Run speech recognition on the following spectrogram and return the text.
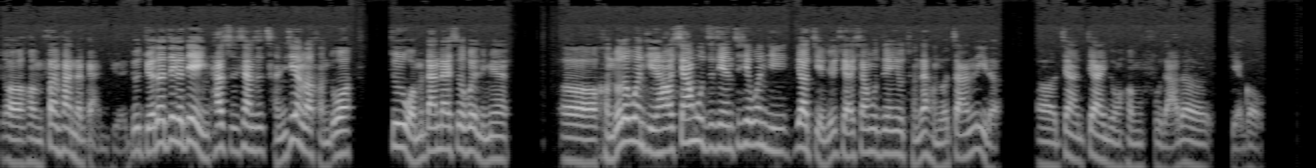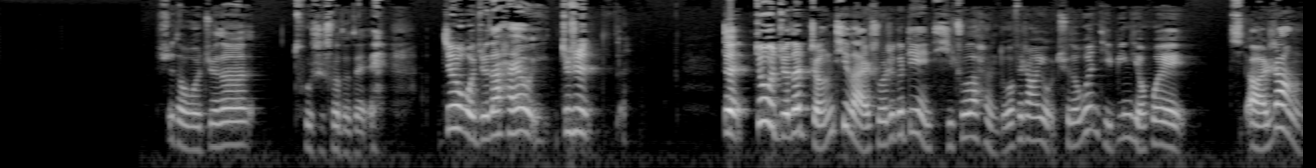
呃很泛泛的感觉，就觉得这个电影它实际上是呈现了很多，就是我们当代社会里面呃很多的问题，然后相互之间这些问题要解决起来，相互之间又存在很多张力的，呃，这样这样一种很复杂的结构。是的，我觉得土石说的对，就是我觉得还有就是，对，就我觉得整体来说，这个电影提出了很多非常有趣的问题，并且会呃让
